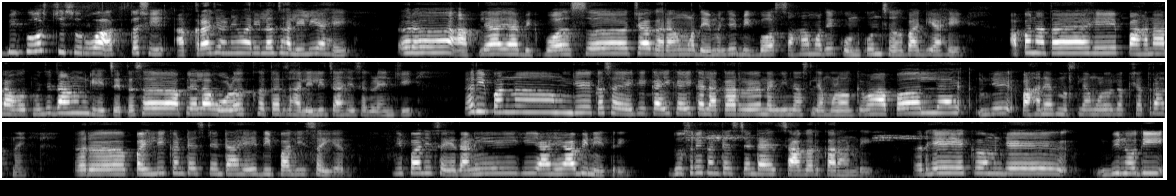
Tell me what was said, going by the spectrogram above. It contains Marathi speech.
बिग बॉसची सुरुवात तशी अकरा जानेवारीला झालेली आहे. तर आपल्या या बिग बॉसच्या घरामध्ये म्हणजे बिग बॉस सहामध्ये कोण कोण सहभागी आहे? आपण आता हे पाहणार आहोत म्हणजे जाणून घ्यायचं आहे तसं आपल्याला ओळख तर झालेलीच आहे सगळ्यांची. तरी पण म्हणजे कसं आहे की काही काही कलाकार नवीन असल्यामुळं किंवा आपल्या म्हणजे पाहण्यात नसल्यामुळं लक्षात राहत नाही. तर पहिली कंटेस्टंट आहे दीपाली सय्यद. दीपाली सय्यद आणि ही आहे अभिनेत्री. दुसरे कंटेस्टंट आहेत सागर कारंडे. तर हे एक म्हणजे विनोदी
